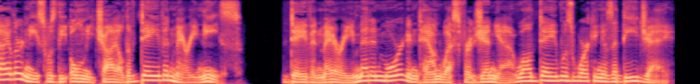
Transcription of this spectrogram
Skylar Neese was the only child of Dave and Mary Neese. Dave and Mary met in Morgantown, West Virginia, while Dave was working as a DJ.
